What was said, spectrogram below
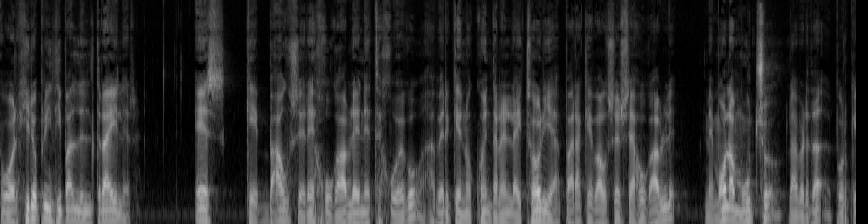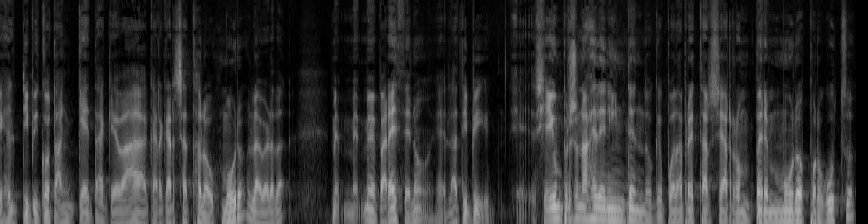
O el giro principal del tráiler es que Bowser es jugable en este juego. A ver qué nos cuentan en la historia para que Bowser sea jugable. Me mola mucho, la verdad, porque es el típico tanqueta que va a cargarse hasta los muros, la verdad. Me, me- parece, ¿no? La típica... eh, Si hay un personaje de Nintendo que pueda prestarse a romper muros por gusto,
